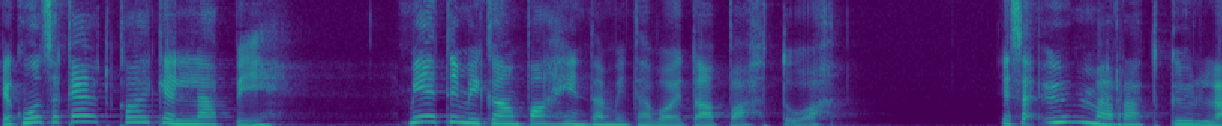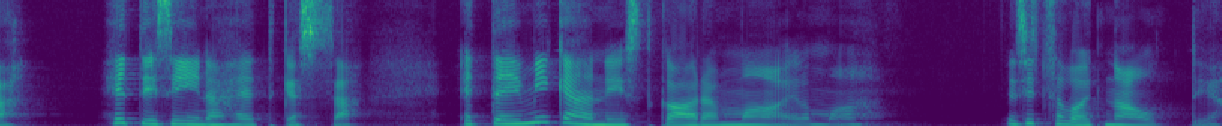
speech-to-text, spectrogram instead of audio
Ja kun sä käyt kaiken läpi, mieti mikä on pahinta, mitä voi tapahtua. Ja sä ymmärrät kyllä heti siinä hetkessä, ettei mikään niistä kaada maailmaa. Ja sit sä voit nauttia.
